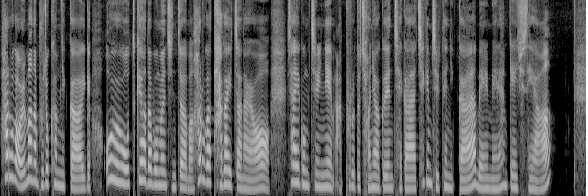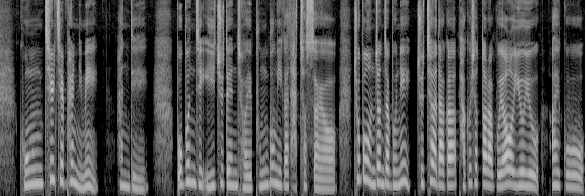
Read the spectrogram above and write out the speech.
하루가 얼마나 부족합니까? 이게, 어유 어떻게 하다 보면 진짜 막 하루가 다가 있잖아요. 4207님, 앞으로도 저녁은 제가 책임질 테니까 매일매일 함께 해주세요. 0778님이 한디, 뽑은 지 2주 된 저의 붕붕이가 다쳤어요. 초보 운전자분이 주차하다가 박으셨더라고요. 유유. 아이고,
